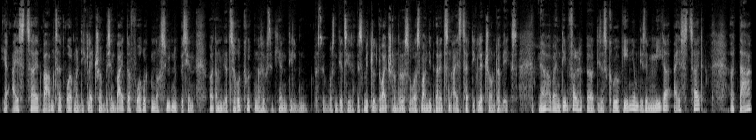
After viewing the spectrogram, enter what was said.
hier Eiszeit, Warmzeit, wo halt mal die Gletscher ein bisschen weiter vorrücken nach Süden, ein bisschen dann wieder zurückrücken. Also wir sind hier in die, wo sind die jetzt hier bis Mitteldeutschland oder sowas, waren die bei der letzten Eiszeit die Gletscher unterwegs. Ja, aber in dem Fall äh, dieses Kryogenium, diese Mega-Eiszeit, äh, da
